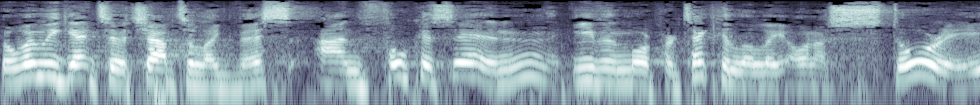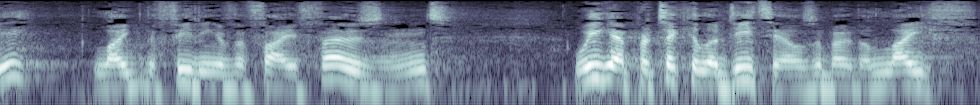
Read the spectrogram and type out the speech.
But when we get to a chapter like this and focus in, even more particularly, on a story like the feeding of the 5,000, we get particular details about the life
